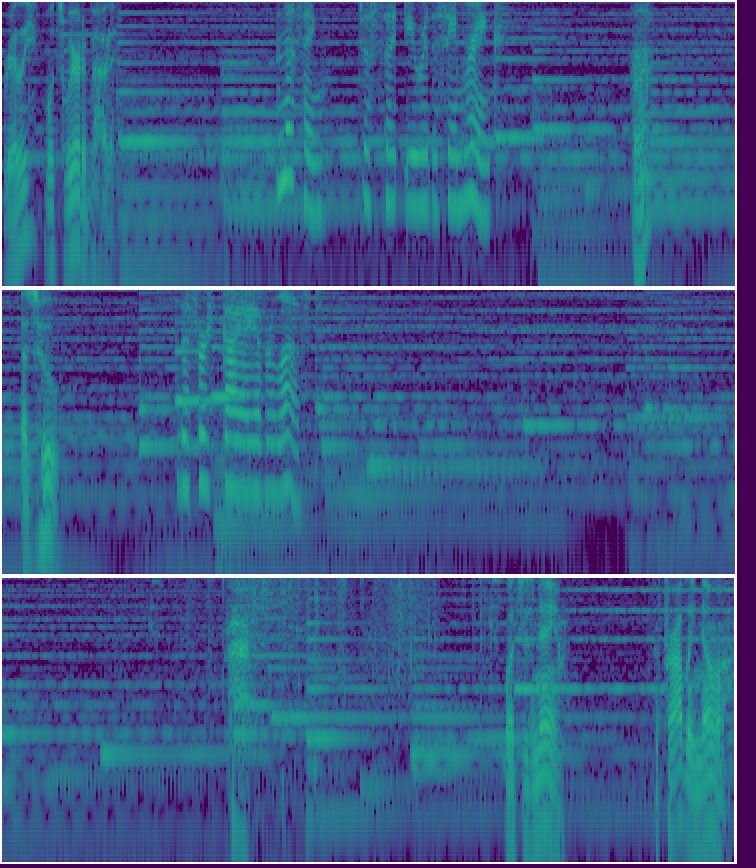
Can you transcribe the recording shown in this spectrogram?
Really? What's weird about it? Nothing. Just that you were the same rank. Huh? As who? The first guy I ever loved. What's his name? I probably know him.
